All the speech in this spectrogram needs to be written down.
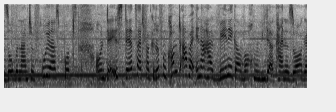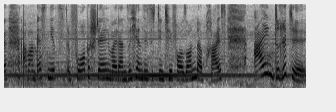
sogenannte Frühjahrsputz. Und der ist derzeit vergriffen kommt aber innerhalb weniger Wochen wieder, keine Sorge. Aber am besten jetzt vorbestellen, weil dann sichern Sie sich den TV-Sonderpreis. Ein Drittel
